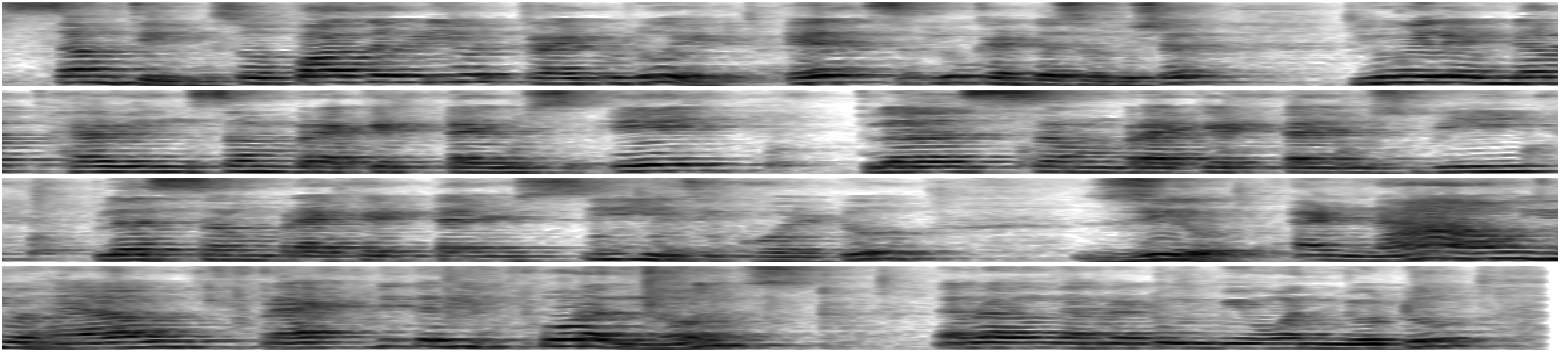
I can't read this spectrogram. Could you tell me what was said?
something. So pause the video try to do it. Else look at the solution. You will end up having some bracket times a plus some bracket times b plus some bracket times c is equal to 0 and now you have practically four unknowns. Lambda 1 lambda 2 mu 1 mu 2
